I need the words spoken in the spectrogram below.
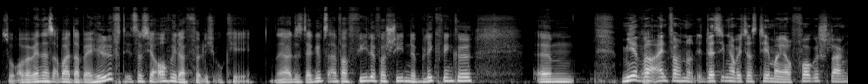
So, aber wenn das aber dabei hilft, ist das ja auch wieder völlig okay. Ne, also da gibt's einfach viele verschiedene Blickwinkel. Ähm, Mir war einfach nur, deswegen habe ich das Thema ja auch vorgeschlagen,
